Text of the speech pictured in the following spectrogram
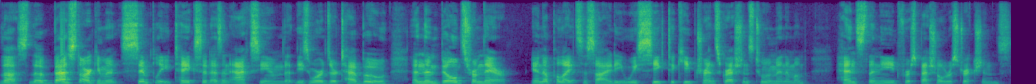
thus, the best argument simply takes it as an axiom that these words are taboo and then builds from there, in a polite society, we seek to keep transgressions to a minimum, hence the need for special restrictions.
